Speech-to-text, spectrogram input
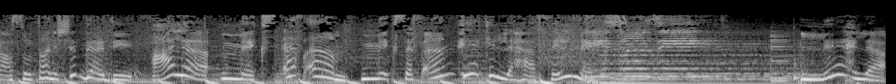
مع سلطان الشدادي على ميكس أف أم. ميكس أف أم هي كلها في في ال mix ترانزيت ليه لا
